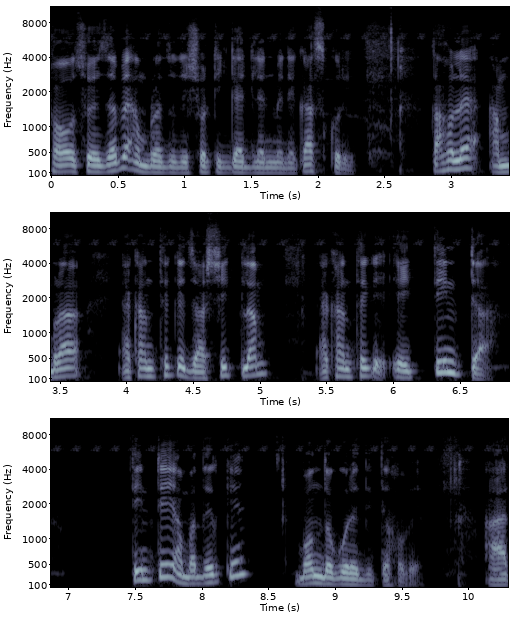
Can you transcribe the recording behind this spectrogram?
সহজ হয়ে যাবে, আমরা যদি সঠিক গাইডলাইন মেনে কাজ করি। তাহলে আমরা এখান থেকে যা শিখলাম, এখান থেকে এই তিনটা, তিনটেই আমাদেরকে বন্ধ করে দিতে হবে। আর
